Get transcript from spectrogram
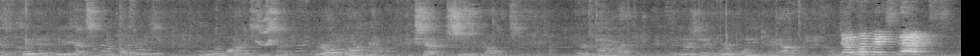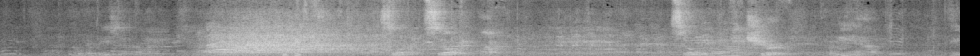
as it could have been if we'd had some Republicans who were moderates in the Senate. They're all gone now, except Susan Collins. There are none left. Gonna- we're going to have. a vote- Lucas next! no, Whatever you said, it. So, so, uh, so we will make sure that we have a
